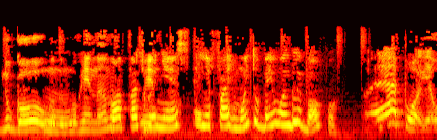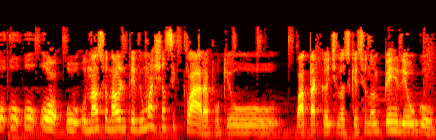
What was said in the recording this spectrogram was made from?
no gol, Hum. o Renan O não. Atlético o Goianiense, ele faz muito bem o angle ball, pô. É, pô, o, o, o, o, o Nacional ele teve uma chance clara, porque o, o atacante, lá, esqueci o nome, perdeu o gol.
